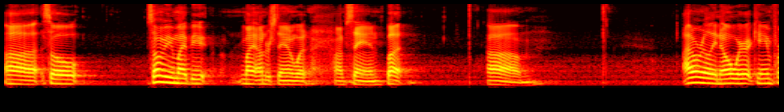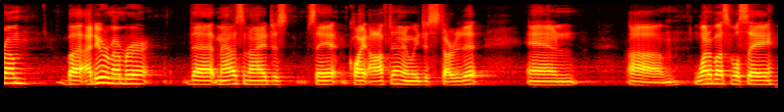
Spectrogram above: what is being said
Uh, so some of you might be might understand what I'm saying, but um, I don't really know where it came from. But I do remember that Madison and I just say it quite often, and we just started it. And um, one of us will say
